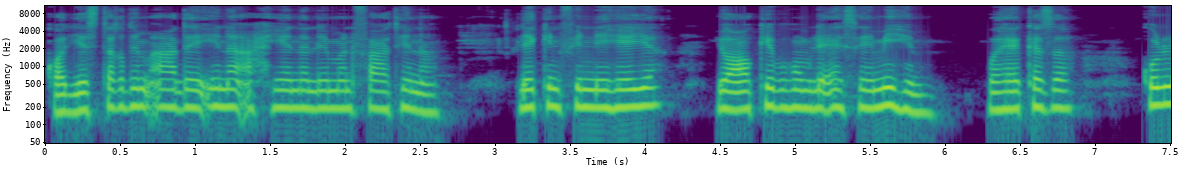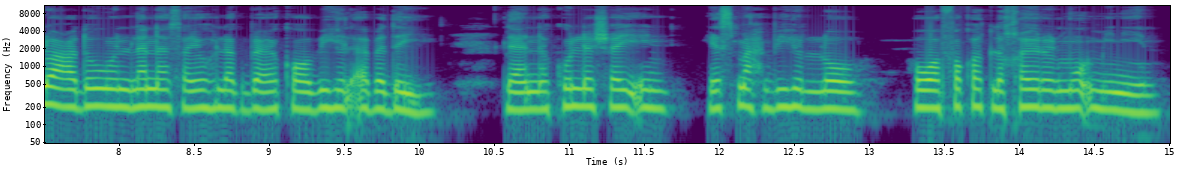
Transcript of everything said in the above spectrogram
قد يستخدم أعدائنا أحيانا لمنفعتنا لكن في النهاية يعاقبهم لآثامهم وهكذا كل عدو لنا سيهلك بعقابه الأبدي لأن كل شيء يسمح به الله هو فقط لخير المؤمنين.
